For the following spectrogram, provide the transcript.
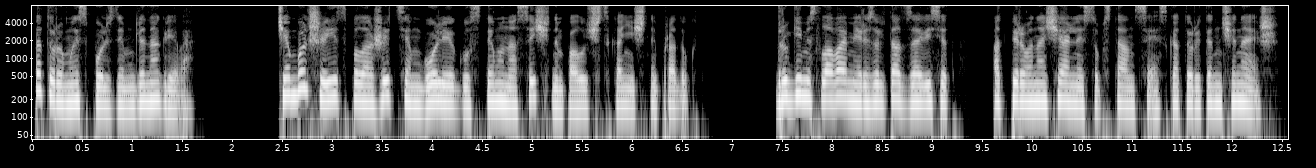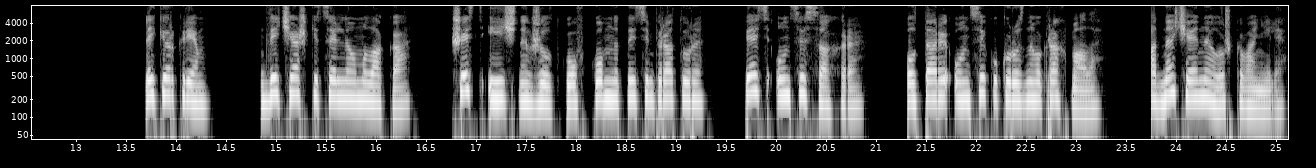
которую мы используем для нагрева. Чем больше яиц положить, тем более густым и насыщенным получится конечный продукт. Другими словами, результат зависит от первоначальной субстанции, с которой ты начинаешь. Ликер-крем. Две чашки цельного молока, шесть яичных желтков комнатной температуры, пять унций сахара, полторы унции кукурузного крахмала, одна чайная ложка ванили.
